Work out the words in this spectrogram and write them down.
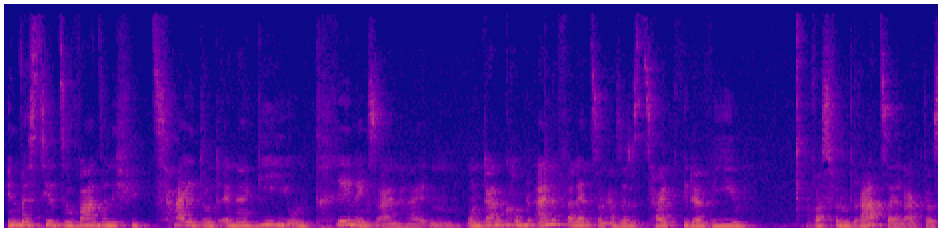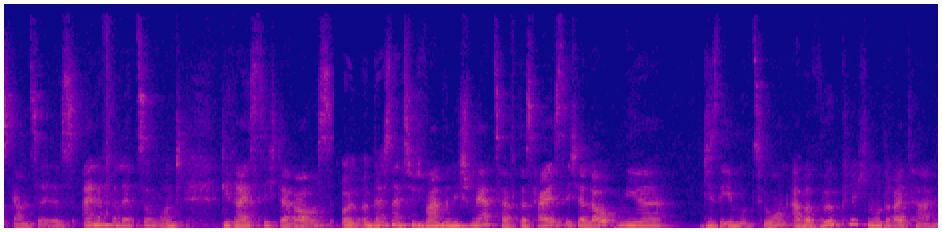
investiert so wahnsinnig viel Zeit und Energie und Trainingseinheiten. Und dann kommt eine Verletzung. Also das zeigt wieder, wie was für ein Drahtseilakt das Ganze ist. Eine Verletzung und die reißt dich da raus. Und, und das ist natürlich wahnsinnig schmerzhaft. Das heißt, ich erlaube mir diese Emotion, aber wirklich nur drei Tage.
